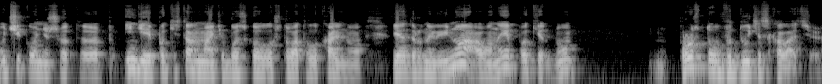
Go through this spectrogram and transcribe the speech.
очікування, що от е, Індія і Пакистан мають обов'язково влаштувати локальну ядерну війну, а вони поки ну просто ведуть ескалацію.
